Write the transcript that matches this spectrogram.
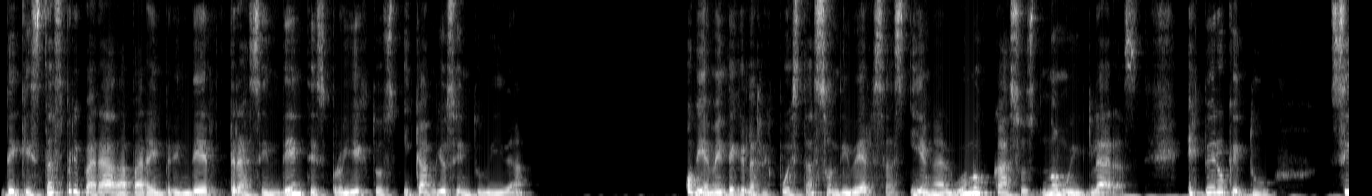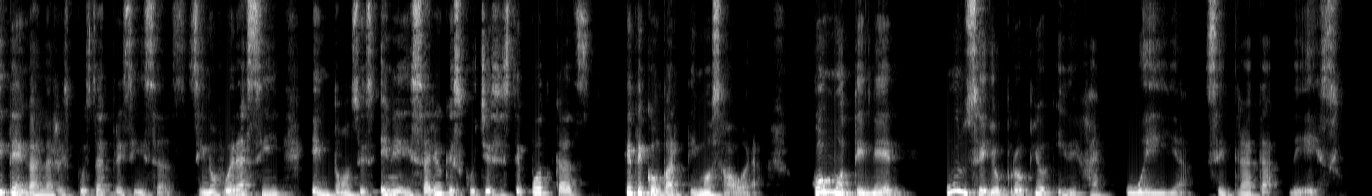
de que estás preparada para emprender trascendentes proyectos y cambios en tu vida? Obviamente que las respuestas son diversas y en algunos casos no muy claras. Espero que tú sí tengas las respuestas precisas. Si no fuera así, entonces es necesario que escuches este podcast que te compartimos ahora. Cómo tener un sello propio y dejar huella. Se trata de eso.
